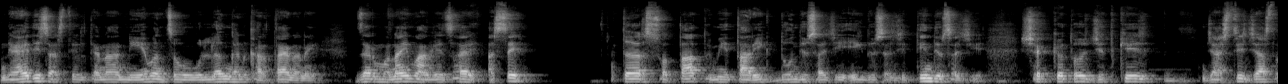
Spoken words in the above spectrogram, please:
न्यायाधीश असतील त्यांना नियमांचं उल्लंघन करता येणार नाही. जर मनाई मागायचं आहे असेल तर स्वतः तुम्ही तारीख दोन दिवसाची एक दिवसाची तीन दिवसाची. शक्यतो जितके जास्तीत जास्त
